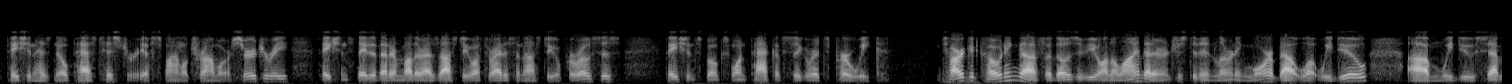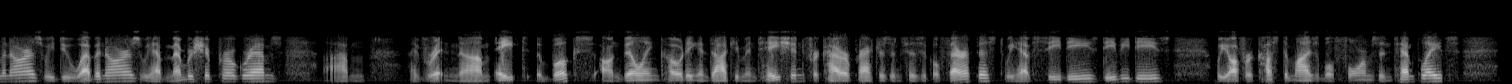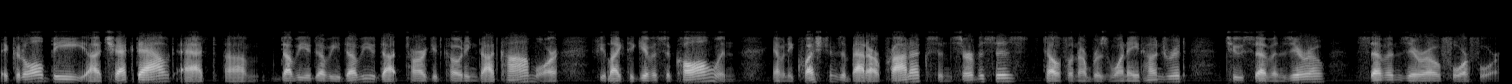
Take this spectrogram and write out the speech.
Patient has no past history of spinal trauma or surgery. Patient stated that her mother has osteoarthritis and osteoporosis. Patient smokes one pack of cigarettes per week. Target coding, uh, for those of you on the line that are interested in learning more about what we do, um, we do seminars, we do webinars, we have membership programs. Um, I've written um, eight books on billing, coding, and documentation for chiropractors and physical therapists. We have CDs, DVDs. We offer customizable forms and templates. It could all be uh, checked out at um, www.targetcoding.com or if you'd like to give us a call and have any questions about our products and services, telephone number is 1-800-270-7044.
